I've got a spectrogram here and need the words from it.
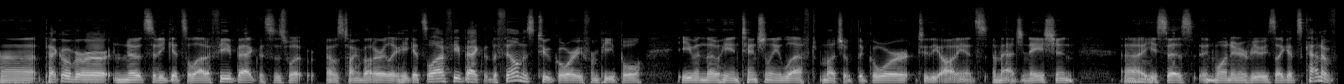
Uh, Peckover notes that he gets a lot of feedback. This is what I was talking about earlier. He gets a lot of feedback that the film is too gory from people, even though he intentionally left much of the gore to the audience imagination. Uh, He says in one interview, he's like, it's kind of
